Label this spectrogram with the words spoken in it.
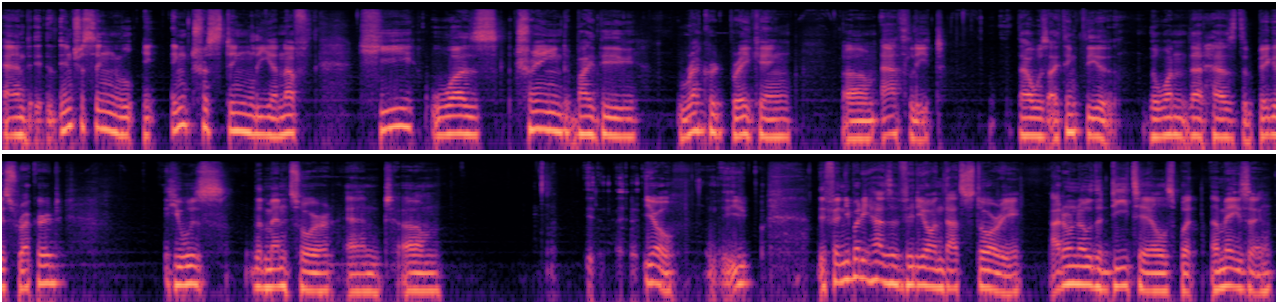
And interesting, interestingly enough, he was trained by the record-breaking um, athlete. That was, I think, the the one that has the biggest record. He was the mentor and um, yo, you, if anybody has a video on that story, I don't know the details, but amazing.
